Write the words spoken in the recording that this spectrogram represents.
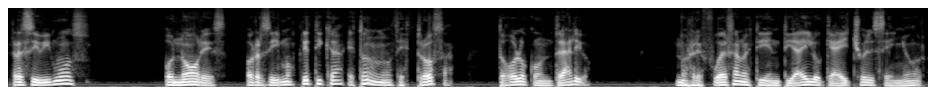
recibimos honores o recibimos crítica, esto no nos destroza, todo lo contrario, nos refuerza nuestra identidad y lo que ha hecho el Señor.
